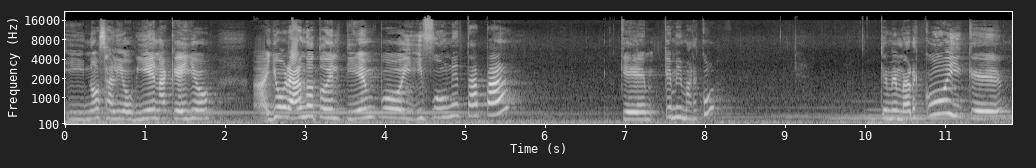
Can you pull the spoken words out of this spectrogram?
y no salió bien aquello. Ah, llorando todo el tiempo y, fue una etapa que, que, me marcó, que me marcó y que...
